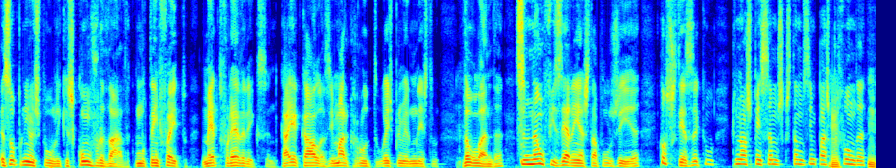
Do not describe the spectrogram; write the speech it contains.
as opiniões públicas com verdade, como tem feito Matt Frederiksen, Kaya Kallas e Mark Rutte, o ex-primeiro-ministro da Holanda, se não fizerem esta apologia, com certeza que, que nós pensamos que estamos em paz hum. profunda. Hum.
